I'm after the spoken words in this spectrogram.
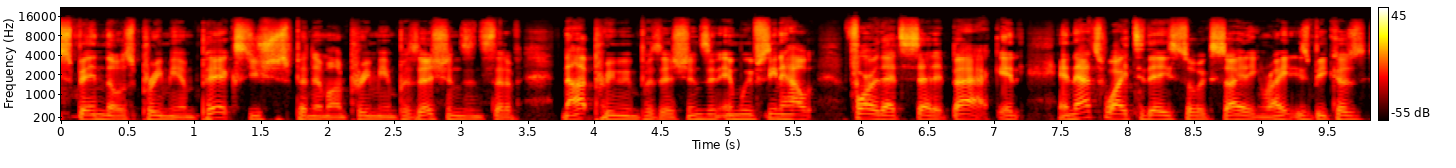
spend those premium picks. You should spend them on premium positions instead of not premium positions, and, and we've seen how far that's set it back, and and that's why today's so exciting, right? Is because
